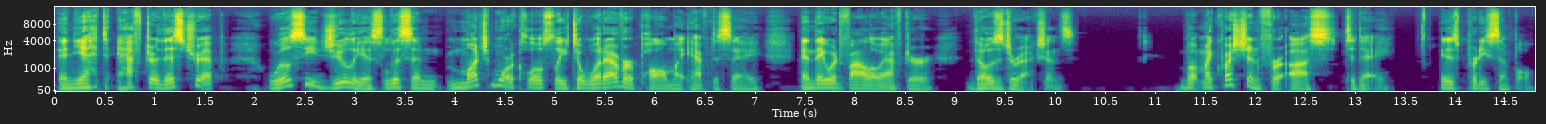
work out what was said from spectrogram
And yet, after this trip, we'll see Julius listen much more closely to whatever Paul might have to say, and they would follow after those directions. But my question for us today is pretty simple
